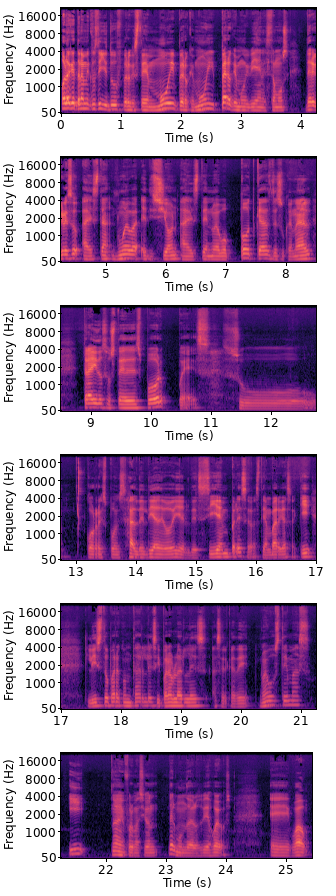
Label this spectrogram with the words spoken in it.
Hola, ¿qué tal amigos de YouTube? Espero que estén muy, pero que muy, pero que muy bien. Estamos de regreso a esta nueva edición, a este nuevo podcast de su canal, traídos a ustedes por, pues, su corresponsal del día de hoy, el de siempre, Sebastián Vargas, aquí, listo para contarles y para hablarles acerca de nuevos temas y nueva información del mundo de los videojuegos. Eh, wow,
